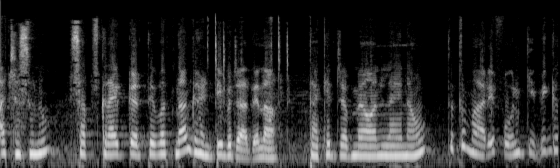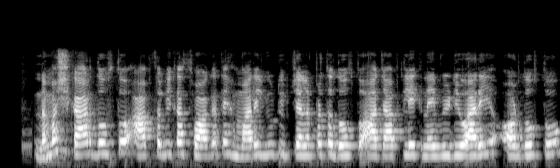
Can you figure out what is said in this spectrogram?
अच्छा सुनो सब्सक्राइब करते वक्त ना घंटी बजा देना, ताकि जब मैं ऑनलाइन आऊँ तो तुम्हारे फ़ोन की भी नमस्कार दोस्तों, आप सभी का स्वागत है हमारे YouTube चैनल पर। तो दोस्तों, आज आपके लिए एक नई वीडियो आ रही है और दोस्तों,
